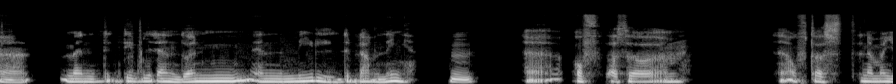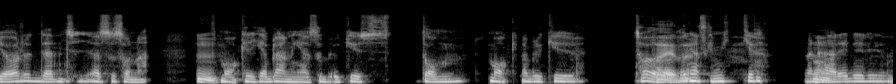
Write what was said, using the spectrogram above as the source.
Eh, men det blir ändå en, en mild blandning. Mm. Of, alltså, oftast när man gör den alltså sådana mm. smakrika blandningar så brukar ju de smakerna brukar ju ta, över, över ganska mycket. Men ja. här är det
